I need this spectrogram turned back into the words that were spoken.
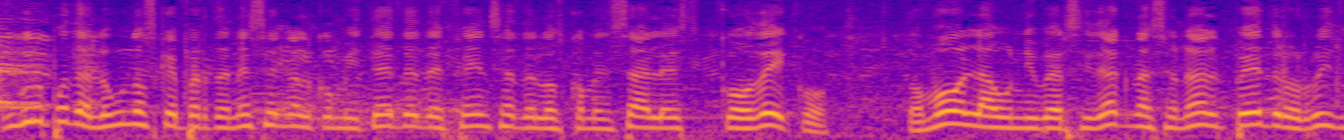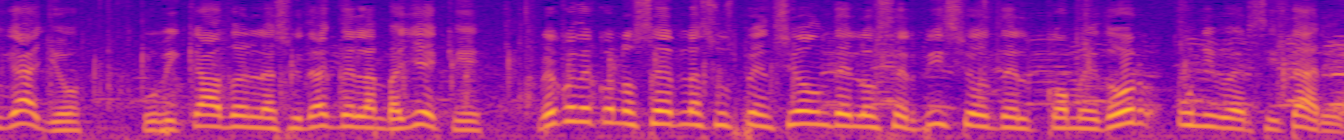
Un grupo de alumnos que pertenecen al Comité de Defensa de los Comensales, CODECO, tomó la Universidad Nacional Pedro Ruiz Gallo, ubicado en la ciudad de Lambayeque, luego de conocer la suspensión de los servicios del comedor universitario.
